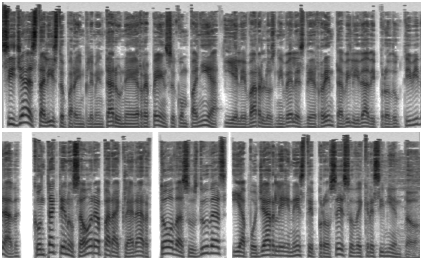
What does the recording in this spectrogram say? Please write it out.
Si ya está listo para implementar un ERP en su compañía y elevar los niveles de rentabilidad y productividad, contáctenos ahora para aclarar todas sus dudas y apoyarle en este proceso de crecimiento.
